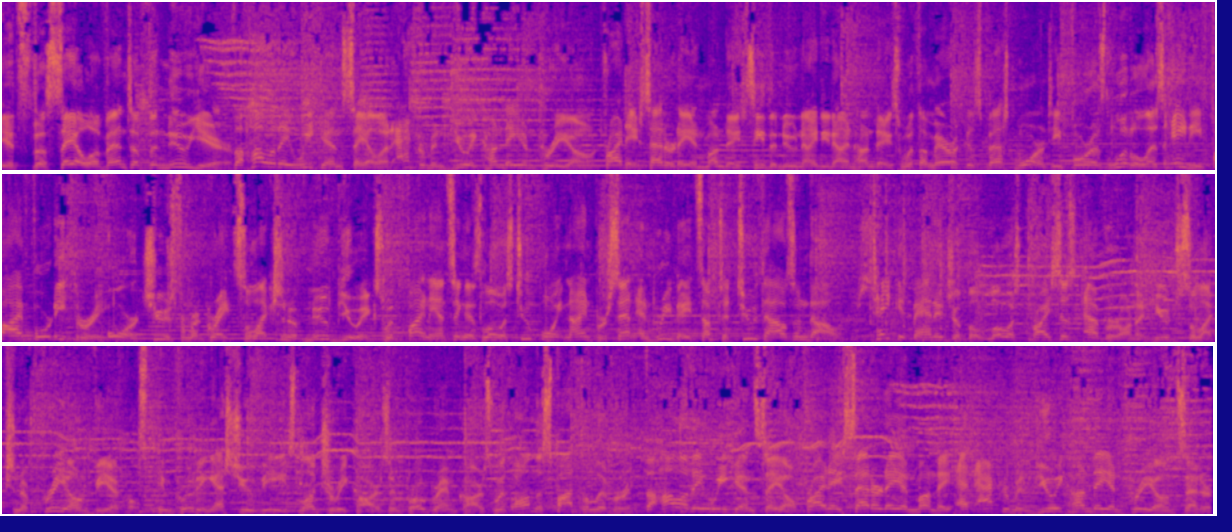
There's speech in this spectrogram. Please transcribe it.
It's the sale event of the new year. The holiday weekend sale at Ackerman Buick Hyundai and Pre-Owned. Friday, Saturday, and Monday, see the new 99 Hyundais with America's best warranty for as little as 8543 Or choose from a great selection of new Buicks with financing as low as 2.9% and rebates up to $2,000. Take advantage of the lowest prices ever on a huge selection of pre-owned vehicles, including SUVs, luxury cars, and program cars with on-the-spot delivery. The holiday weekend sale, Friday, Saturday, and Monday at Ackerman Buick Hyundai and Pre-Owned Center,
